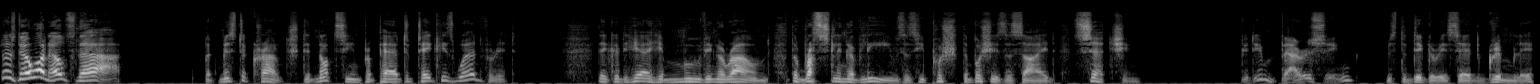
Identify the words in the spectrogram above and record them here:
There's no one else there. But Mr. Crouch did not seem prepared to take his word for it. They could hear him moving around, the rustling of leaves as he pushed the bushes aside, searching. Bit embarrassing, Mr. Diggory said grimly,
